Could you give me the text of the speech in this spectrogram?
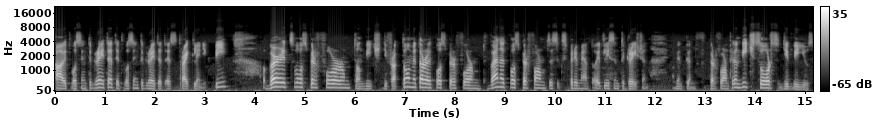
how it was integrated. It was integrated as triclinic P where it was performed, on which diffractometer it was performed, when it was performed this experiment or at least integration been performed, and which source did we use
